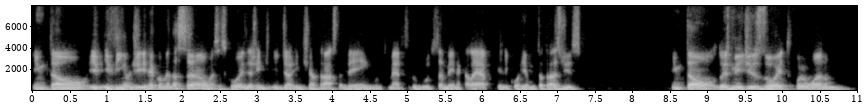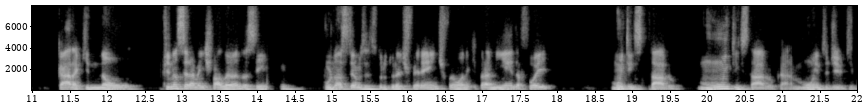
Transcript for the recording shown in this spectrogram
Então, e, e, vinham de recomendação, essas coisas, a gente, e a gente ia atrás também, muito mérito do Guto também naquela época, ele corria muito atrás disso. Então, 2018 foi um ano, cara, que não, financeiramente falando, assim, por nós termos uma estrutura diferente, foi um ano que para mim ainda foi muito instável, muito instável, cara, muito de de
